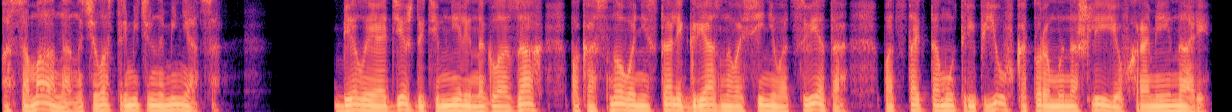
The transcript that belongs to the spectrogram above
А сама она начала стремительно меняться. Белые одежды темнели на глазах, пока снова не стали грязного синего цвета, под стать тому тряпью, в котором мы нашли ее в храме Инари.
